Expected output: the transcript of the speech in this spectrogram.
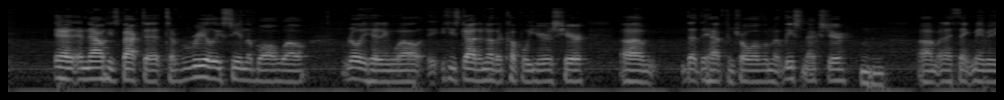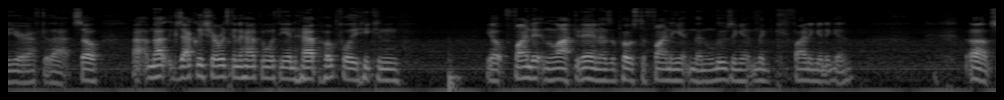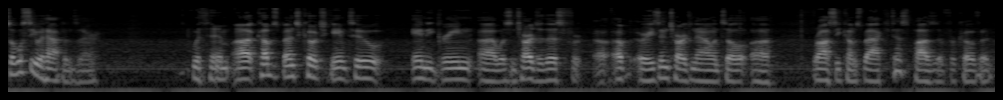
and, and now he's back to, to really seeing the ball well, really hitting well. He's got another couple years here um, that they have control of him, at least next year Mm-hmm. um, and I think maybe a year after that. So I'm not exactly sure what's going to happen with Ian Happ. Hopefully he can, you know, find it and lock it in as opposed to finding it and then losing it and then finding it again. Uh, so we'll see what happens there with him. Uh, Cubs bench coach game two, Andy Green uh, was in charge of this for uh, up or he's in charge now until uh, Rossi comes back. He tested positive for COVID.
